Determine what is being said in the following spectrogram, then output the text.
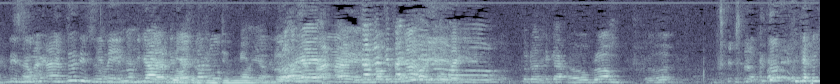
Ya. Di zoom itu di zoom. Ini tiga tiga tuh. Kita iya, iya. dua tiga. Oh belum. Jangan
